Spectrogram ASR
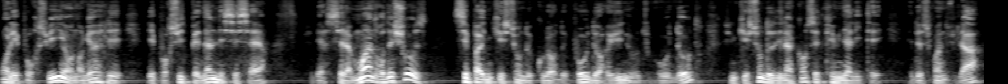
on les poursuit, et on engage les, poursuites pénales nécessaires. C'est la moindre des choses. C'est pas une question de couleur de peau, d'origine ou, d'autre. C'est une question de délinquance et de criminalité. Et de ce point de vue-là,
